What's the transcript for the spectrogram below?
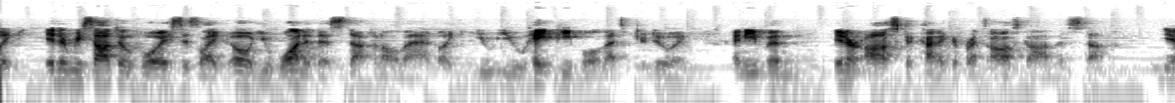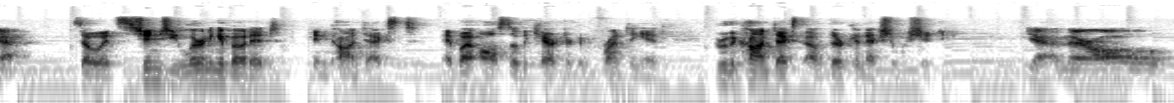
like inner Misato voice is like, "Oh, you wanted this stuff and all that. Like you you hate people and that's what you're doing." And even inner Asuka kind of confronts Asuka on this stuff. yeah, So it's Shinji learning about it in context, but also the character confronting it through the context of their connection with Shinji. yeah, and they're all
